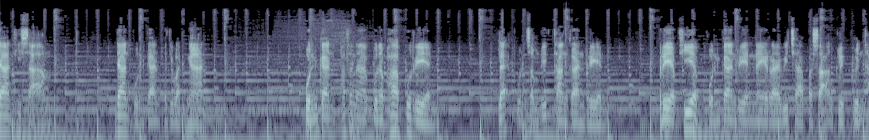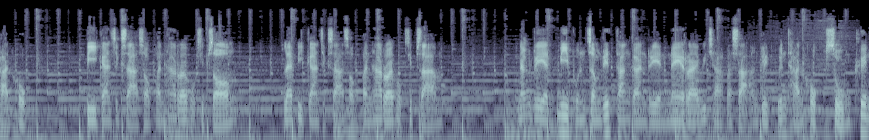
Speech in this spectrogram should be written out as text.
ด้านที่ 3 ด้านผลการปฏิบัติงาน ผลการพัฒนาคุณภาพผู้เรียน และผลสำฤทธิ์ทางการเรียน เปรียบเทียบผลการเรียนในรายวิชาภาษาอังกฤษพื้นฐาน 6 ปีการศึกษา 2562 และปีการศึกษา 2563 นักเรียนมีผลสำฤทธิ์ทางการเรียนในรายวิชาภาษาอังกฤษพื้นฐาน 6 สูงขึ้น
